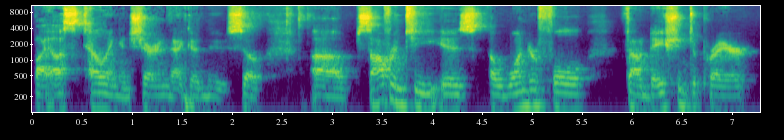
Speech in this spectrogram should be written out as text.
by us telling and sharing that good news. So uh, sovereignty is a wonderful foundation to prayer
